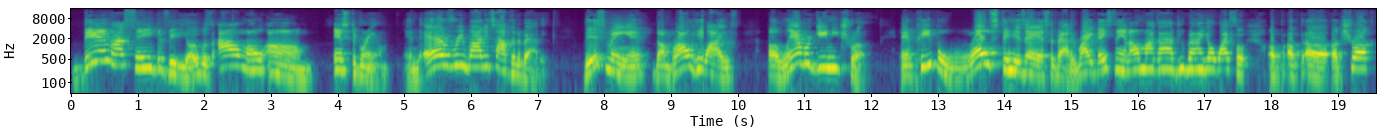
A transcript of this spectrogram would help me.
Then I seen the video. It was all on um Instagram and everybody talking about it. This man done brought his wife a Lamborghini truck and people roasting his ass about it, right? They saying, "Oh my God, you buying your wife a a a, a, a truck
